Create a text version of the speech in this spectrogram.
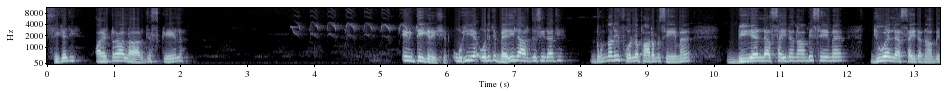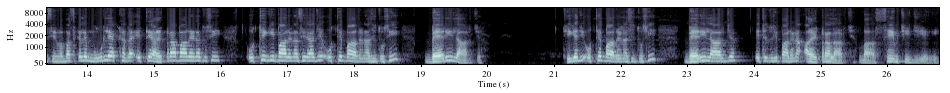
ਠੀਕ ਹੈ ਜੀ? ਅਲਟਰਾ ਲਾਰਜ ਸਕੇਲ ਇੰਟੀਗ੍ਰੇਸ਼ਨ ਉਹੀ ਹੈ, ਉਹਦੇ ਚ ਵੈਰੀ ਲਾਰਜ ਸੀ ਰਾਜੇ। ਦੋਨਾਂ ਦੀ ਫੁੱਲ ਫਾਰਮ ਸੇਮ ਹੈ। BLSI ਦਾ ਨਾਮ ਵੀ ਸੇਮ ਹੈ। ULSI ਦਾ ਨਾਮ ਵੀ ਸੇਮ ਆ। ਬਸ ਕੱਲੇ ਮੂਰਲੇ ਅੱਖਰ ਦਾ ਇੱਥੇ ਅਲਟਰਾ ਪਾ ਲੈਣਾ ਤੁਸੀਂ। ਉੱਥੇ ਕੀ ਪਾ ਲੈਣਾ ਸੀ ਰਾਜੇ? ਉੱਥੇ ਪਾ ਦੇਣਾ ਸੀ ਤੁਸੀਂ ਵੈਰੀ ਲਾਰਜ ਠੀਕ ਹੈ ਜੀ? ਉੱਥੇ ਪਾ ਦੇਣਾ ਸੀ ਤੁਸੀਂ ਵੈਰੀ ਲਾਰਜ ਇੱਥੇ ਤੁਸੀਂ ਪਾ ਦੇਣਾ ਅਲਟਰਾ ਲਾਰਜ ਬਸ ਸੇਮ ਚੀਜ਼ ਹੀ ਹੈਗੀ।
